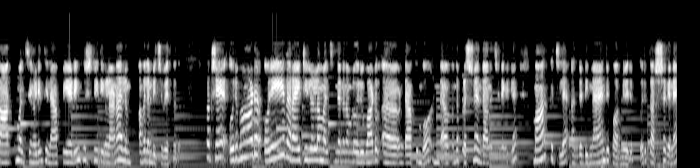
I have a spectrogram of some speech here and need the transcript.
കാർപ്പ് മത്സ്യങ്ങളുടെയും തിലാപ്പിയയുടെയും കൃഷി രീതികളാണ് അവലംബിച്ചു വരുന്നത്. പക്ഷെ ഒരുപാട് ഒരേ വെറൈറ്റിയിലുള്ള മത്സ്യം തന്നെ നമ്മൾ ഒരുപാട് ഉണ്ടാക്കുമ്പോൾ ഉണ്ടാകുന്ന പ്രശ്നം എന്താണെന്ന് വെച്ചിട്ടുണ്ടെങ്കിൽ മാർക്കറ്റിൽ അതിന്റെ ഡിമാൻഡ് കുറഞ്ഞു വരും. ഒരു കർഷകന്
